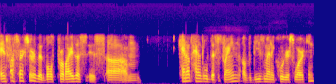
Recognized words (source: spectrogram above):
infrastructure that Volt provides us is um, cannot handle the strain of these many couriers working.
